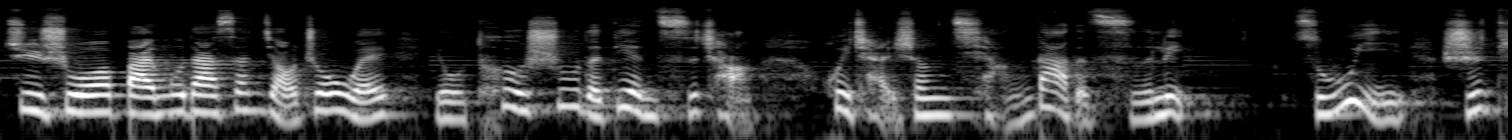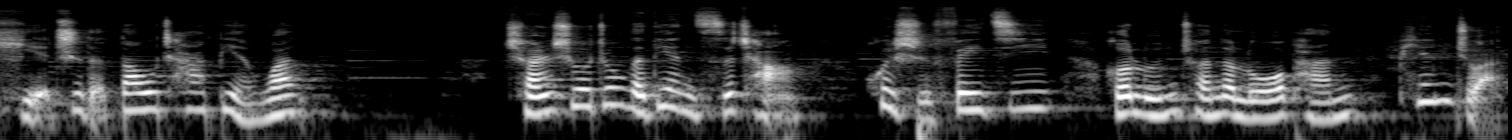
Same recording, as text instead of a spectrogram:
据说百慕大三角周围有特殊的电磁场，会产生强大的磁力，足以使铁质的刀叉变弯。传说中的电磁场会使飞机和轮船的罗盘偏转，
